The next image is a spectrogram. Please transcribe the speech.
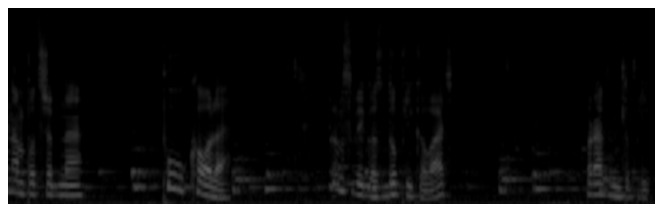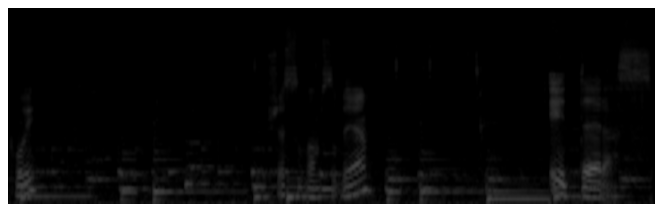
Będzie nam potrzebne półkole. Możemy sobie go zduplikować. Prawym duplikuj. Przesuwam sobie. I teraz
